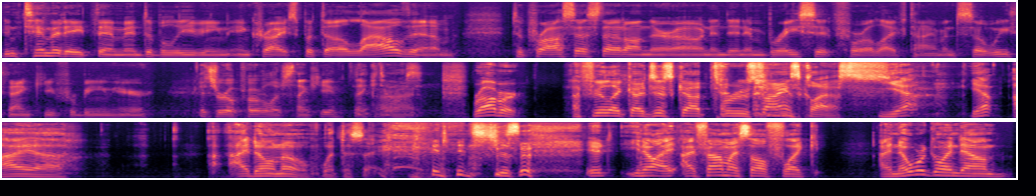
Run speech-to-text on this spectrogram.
intimidate them into believing in Christ, but to allow them to process that on their own and then embrace it for a lifetime. And so we thank you for being here. It's a real privilege. Thank you. Thank you, Thomas. Robert, I feel like I just got through science class. Yeah. Yep. I uh I don't know what to say. it's just it you know, I, I found myself like I know we're going down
